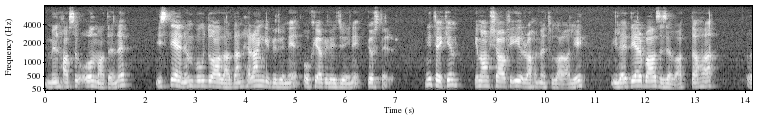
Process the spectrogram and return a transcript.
münhasır olmadığını isteyenin bu dualardan herhangi birini okuyabileceğini gösterir. Nitekim İmam Şafii rahmetullahi aleyh ile diğer bazı zevat daha e,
